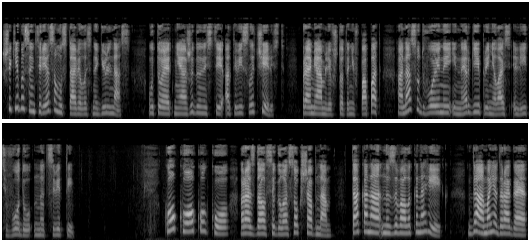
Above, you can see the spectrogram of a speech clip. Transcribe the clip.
Шикиба с интересом уставилась на Гюльнас. У той от неожиданности отвисла челюсть. Промямлив что-то не в попад, она с удвоенной энергией принялась лить воду на цветы. «Ко-ко-ко-ко!» — раздался голосок Шабнам. Так она называла канареек. «Да, моя дорогая,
